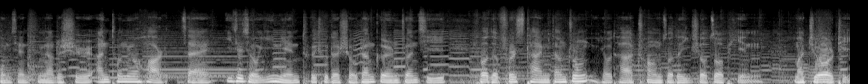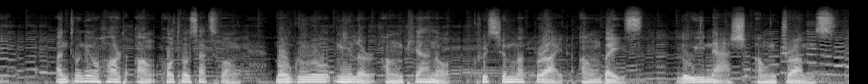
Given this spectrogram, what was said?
我们现在听到的是 Antonio Hart 在一九九一年推出的首张个人专辑《For the First Time》当中由他创作的一首作品《Majority》。Antonio Hart on a u t o saxophone, Mogru Miller on piano, Christian McBride on bass, Louis Nash on drums.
